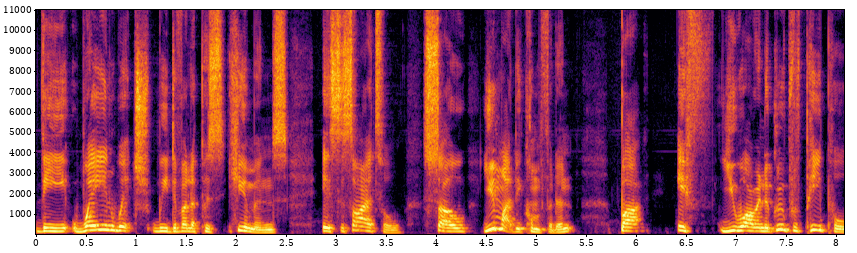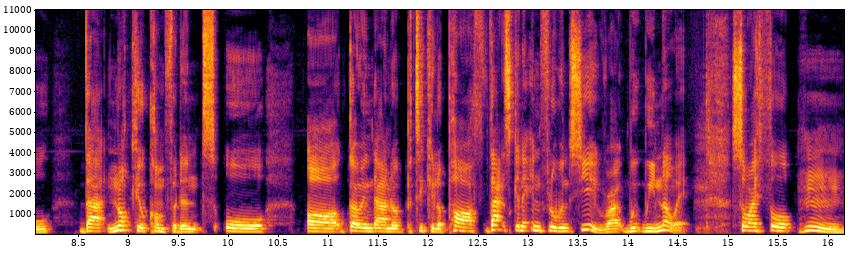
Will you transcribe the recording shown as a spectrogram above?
the way in which we develop as humans is societal. So you might be confident, but if you are in a group of people that knock your confidence or are going down a particular path, that's going to influence you, right? We, we know it. So I thought, hmm,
